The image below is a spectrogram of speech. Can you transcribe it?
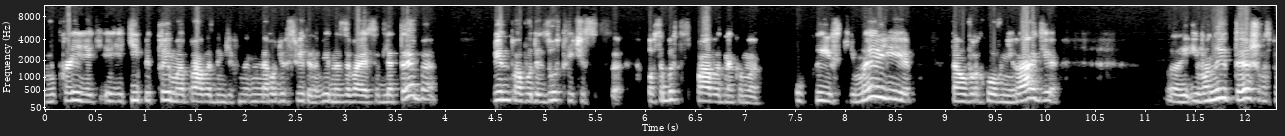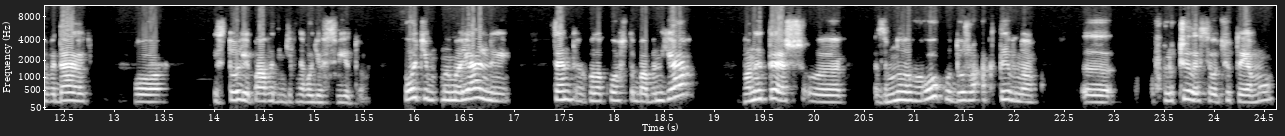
в Україні, який підтримує праведників народів світу. Він називається для тебе. Він проводить зустрічі з особисто з праведниками у Київській мерії та у Верховній Раді, е, і вони теж розповідають про історії праведників народів світу. Потім меморіальний центр Голокосту Бабин Яр, вони теж е, з минулого року дуже активно е, включилися у цю тему.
